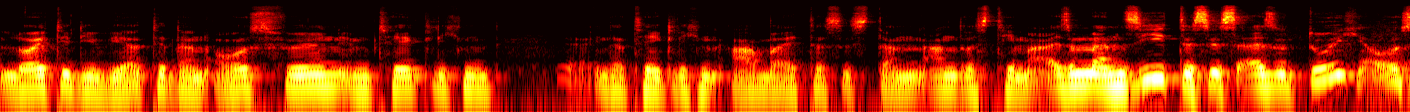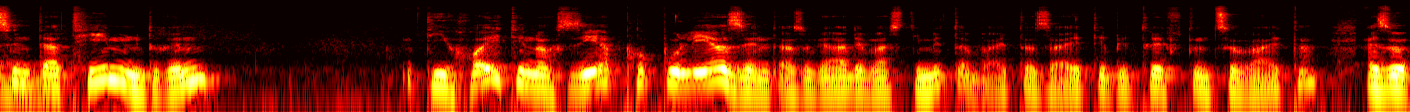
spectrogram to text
Leute die Werte dann ausfüllen im täglichen, äh, in der täglichen Arbeit, das ist dann ein anderes Thema. Also man sieht, es ist also durchaus sind da Themen drin, die heute noch sehr populär sind, also gerade was die Mitarbeiterseite betrifft und so weiter. Also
